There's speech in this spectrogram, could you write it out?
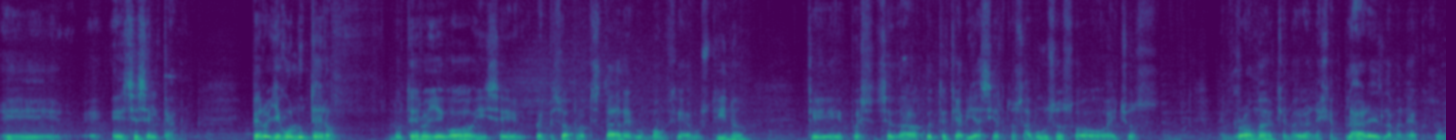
eh, ese es el canon. Pero llegó Lutero. Lutero llegó y se empezó a protestar, era un monje agustino que pues se daba cuenta que había ciertos abusos o hechos en Roma que no eran ejemplares, la manera que se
